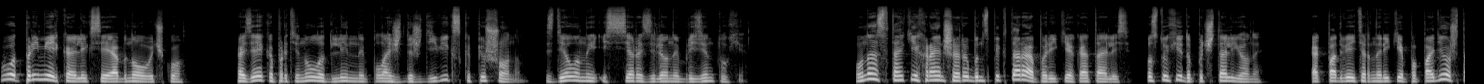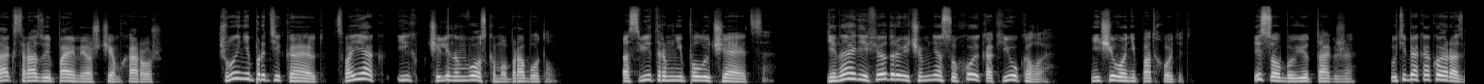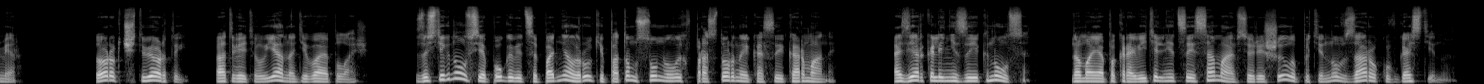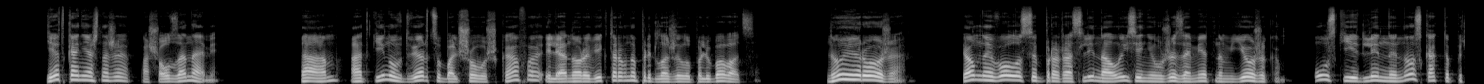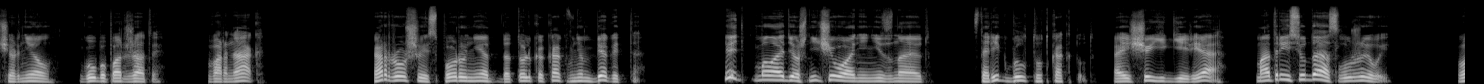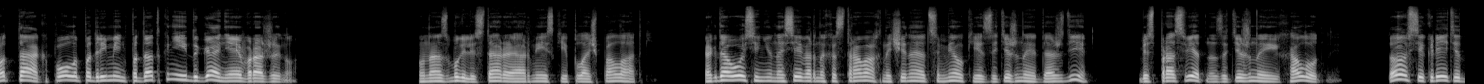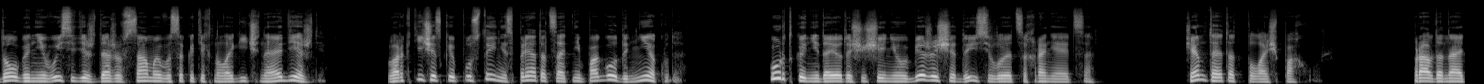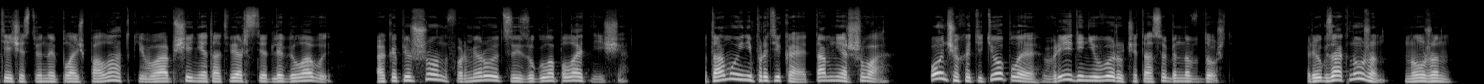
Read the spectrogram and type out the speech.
«Вот, примерь-ка, Алексей, обновочку», Хозяйка протянула длинный плащ-дождевик с капюшоном, сделанный из серо-зеленой брезентухи. «У нас в таких раньше рыбинспектора по реке катались, пастухи да почтальоны. Как под ветер на реке попадешь, так сразу и поймешь, чем хорош. Швы не протекают, свояк их пчелиным воском обработал. Со свитером не получается. Геннадий Федорович у меня сухой, как юкола. Ничего не подходит. И с обувью также. У тебя какой размер? Сорок четвертый, ответил я, надевая плащ. Застегнул все пуговицы, поднял руки, потом сунул их в просторные косые карманы. О зеркале не заикнулся, но моя покровительница и сама все решила, потянув за руку в гостиную. Дед, конечно же, пошел за нами. Там, откинув дверцу большого шкафа, Элеонора Викторовна предложила полюбоваться. Ну и рожа. Темные волосы проросли на лысине уже заметным ежиком. Узкий и длинный нос как-то почернел, губы поджаты. Варнак. Хороший, спору нет, да только как в нем бегать-то? Ведь молодежь, ничего они не знают. Старик был тут как тут. А еще егеря. Смотри сюда, служивый. Вот так, полы под ремень подоткни и догоняй вражину. У нас были старые армейские плащ-палатки. Когда осенью на северных островах начинаются мелкие затяжные дожди, беспросветно затяжные и холодные, то в секрете долго не высидишь даже в самой высокотехнологичной одежде. В арктической пустыне спрятаться от непогоды некуда. Куртка не дает ощущения убежища, да и силуэт сохраняется. Чем-то этот плащ похож. Правда, на отечественной плащ-палатке вообще нет отверстия для головы, а капюшон формируется из угла полотнища. Потому и не протекает, там нет шва. Пончо хоть и теплое, вреде не выручит, особенно в дождь. Рюкзак нужен? Нужен.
